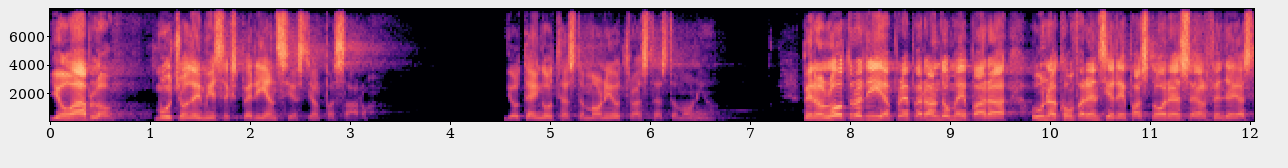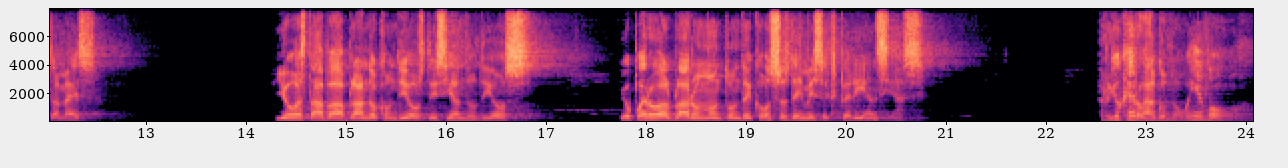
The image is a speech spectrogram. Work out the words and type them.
Yo hablo mucho de mis experiencias del pasado. Yo tengo testimonio tras testimonio. Pero el otro día, preparándome para una conferencia de pastores al fin de este mes, yo estaba hablando con Dios diciendo, Dios, yo puedo hablar un montón de cosas de mis experiencias. Pero yo quiero algo nuevo.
